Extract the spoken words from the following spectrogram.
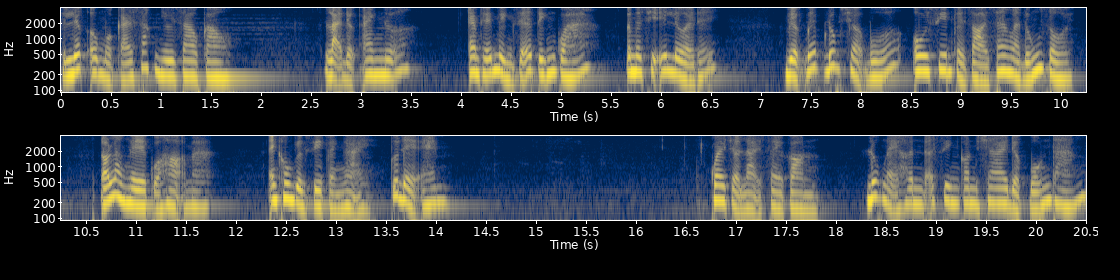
Thì liếc ông một cái sắc như dao cau Lại được anh nữa. Em thấy mình dễ tính quá. Đâm ra chị ấy lười đấy. Việc bếp đúc chợ búa Ôi xin phải giỏi sang là đúng rồi. Đó là nghề của họ mà. Anh không việc gì phải ngại, Cứ để em. Quay trở lại Sài Gòn, Lúc này Hân đã sinh con trai được 4 tháng.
